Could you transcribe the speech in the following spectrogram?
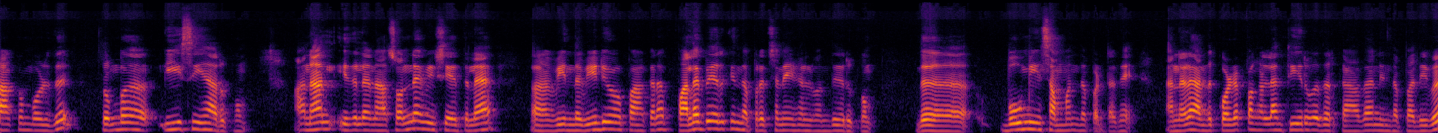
பார்க்கும் பொழுது ரொம்ப ஈஸியாக இருக்கும். ஆனால் இதில் நான் சொன்ன விஷயத்தில் இந்த வீடியோவை பார்க்குற பல பேருக்கு இந்த பிரச்சனைகள் வந்து இருக்கும். இந்த பூமி சம்மந்தப்பட்டதே அதனால் அந்த குழப்பங்கள்லாம் தீர்வதற்காக தான் இந்த பதிவு.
